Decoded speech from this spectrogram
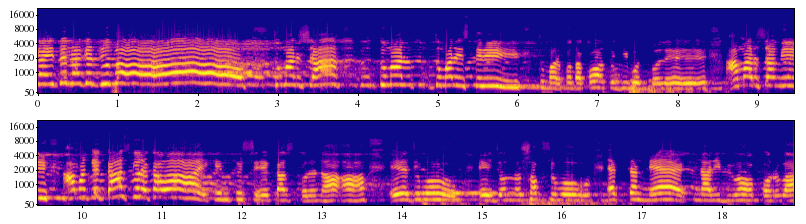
গাইতে থাকে যুবক? তোমার তোমার তোমার স্ত্রী তোমার কথা কত গিবত বলে? আমার স্বামী আমাকে কাজ করে খাওয়ায়, কিন্তু সে কাজ করে না। এ যুবক, এই জন্য সবসময় একটা ন্যাক নারী বিবাহ করবা।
